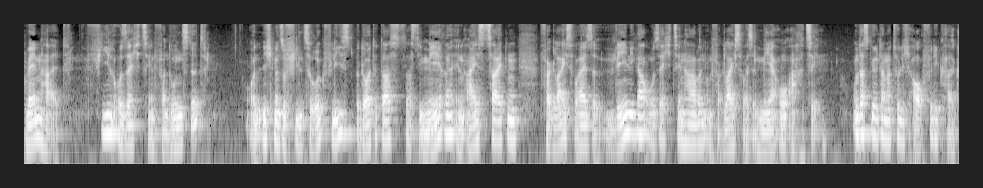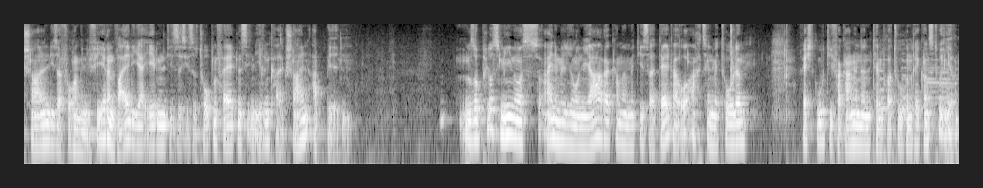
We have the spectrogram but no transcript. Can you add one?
wenn halt viel O16 verdunstet, und nicht mehr so viel zurückfließt, bedeutet das, dass die Meere in Eiszeiten vergleichsweise weniger O16 haben und vergleichsweise mehr O18. Und das gilt dann natürlich auch für die Kalkschalen dieser Foraminiferen, weil die ja eben dieses Isotopenverhältnis in ihren Kalkschalen abbilden. So plus minus eine Million Jahre kann man mit dieser Delta-O18-Methode recht gut die vergangenen Temperaturen rekonstruieren.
